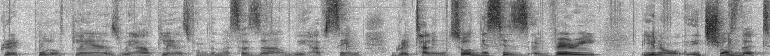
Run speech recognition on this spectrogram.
great pool of players. We have players from the Masaza. We have seen great talent. So this is a very, you know, it shows that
